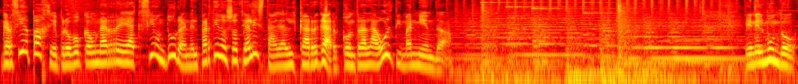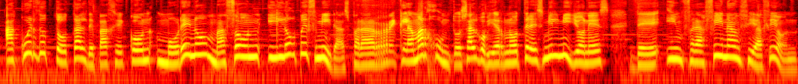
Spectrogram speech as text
García Paje provoca una reacción dura en el Partido Socialista al cargar contra la última enmienda. En el mundo, acuerdo total de paje con Moreno, Mazón y López Miras para reclamar juntos al gobierno 3.000 millones de infrafinanciación.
